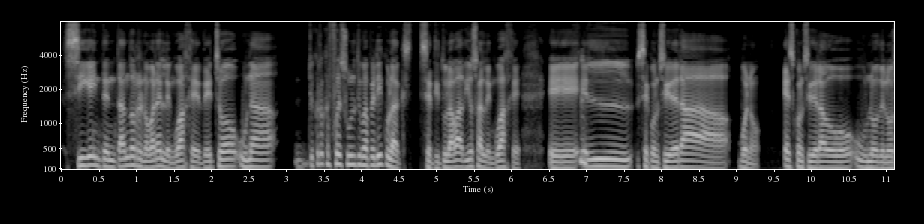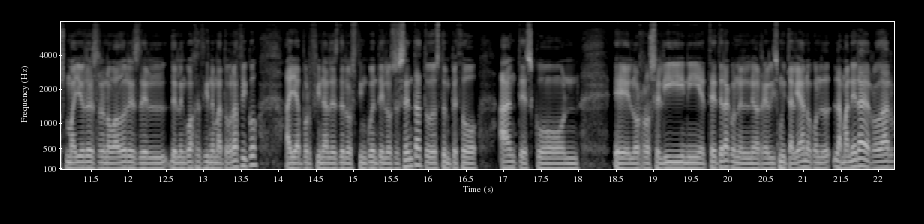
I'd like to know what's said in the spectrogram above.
sigue intentando renovar el lenguaje. De hecho, una, yo creo que fue su última película, que se titulaba Adiós al lenguaje. Eh, él se considera, bueno, es considerado uno de los mayores renovadores del, lenguaje cinematográfico, allá por finales de los 50 y los 60. Todo esto empezó antes con eh, los Rossellini, etcétera, con el neorrealismo italiano, con la manera de rodar.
